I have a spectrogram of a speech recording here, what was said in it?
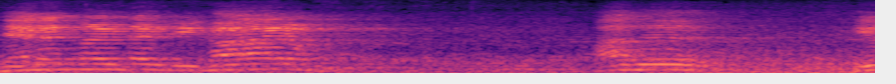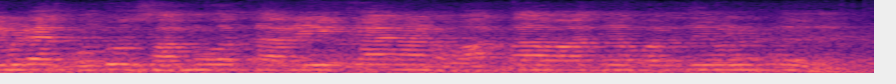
ജനങ്ങളുടെ വികാരം അത് ഇവിടെ പൊതുസമൂഹത്തെ അറിയിക്കാനാണ്. വാർത്താവാദ്യ പ്രതികളുണ്ട്.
